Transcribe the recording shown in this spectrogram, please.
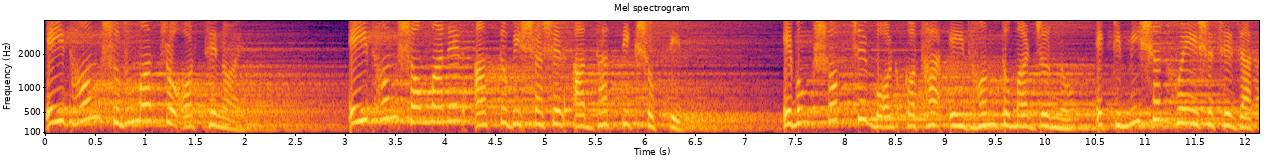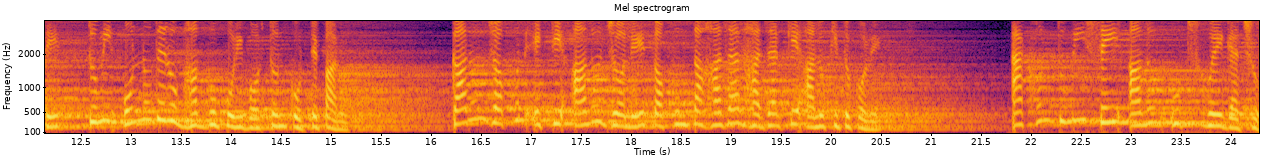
এই ধন শুধুমাত্র অর্থে নয়, এই ধন সম্মানের আত্মবিশ্বাসের আধ্যাত্মিক শক্তির। এবং সবচেয়ে বড় কথা, এই ধন তোমার জন্য একটি মিশন হয়ে এসেছে যাতে তুমি অন্যদেরও ভাগ্য পরিবর্তন করতে পারো। কারণ যখন একটি আলো জ্বলে, তখন তা হাজার হাজারকে আলোকিত করে। এখন তুমি সেই আলোর উৎস হয়ে গেছো।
